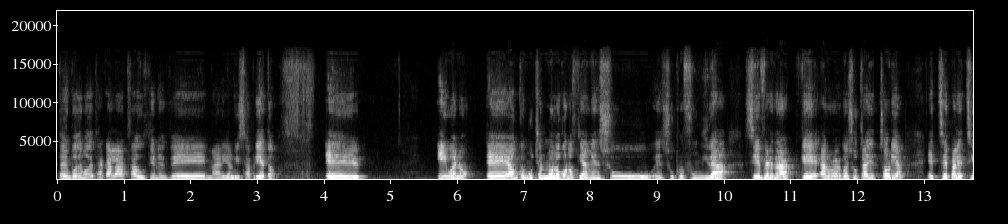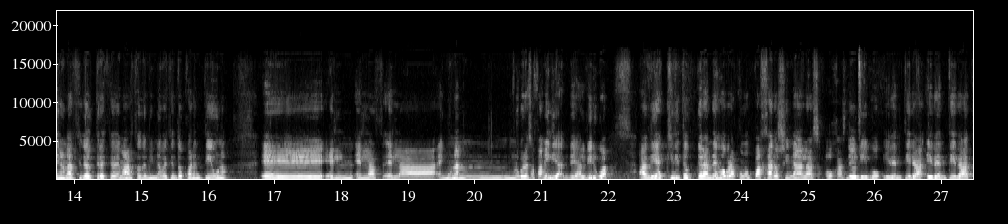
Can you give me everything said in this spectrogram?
también podemos destacar las traducciones de María Luisa Prieto. Eh, y bueno, eh, aunque muchos no lo conocían en su, en su profundidad, sí es verdad que a lo largo de su trayectoria este palestino, nacido el 13 de marzo de 1941, eh, en, una numerosa familia de Albirgua, habría escrito grandes obras como Pájaros sin alas, Hojas de olivo, Identidad, Identidad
